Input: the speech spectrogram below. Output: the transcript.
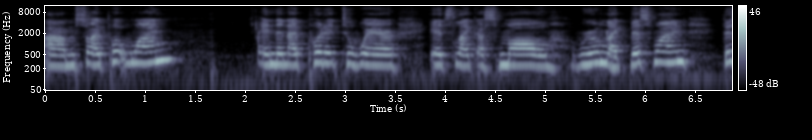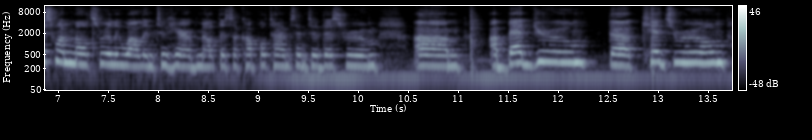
Um, so I put one and then I put it to where it's like a small room like this one this one melts really well into here. I've melted this a couple times into this room. Um, a bedroom, the kids room,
